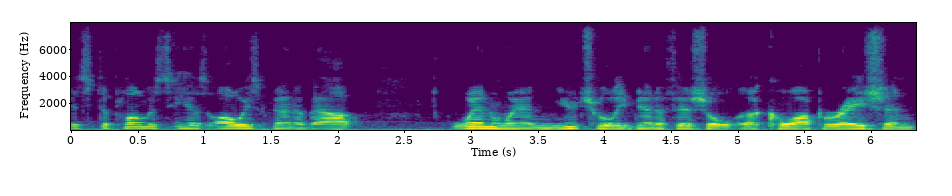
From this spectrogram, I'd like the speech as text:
its diplomacy has always been about win-win, mutually beneficial uh, cooperation.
